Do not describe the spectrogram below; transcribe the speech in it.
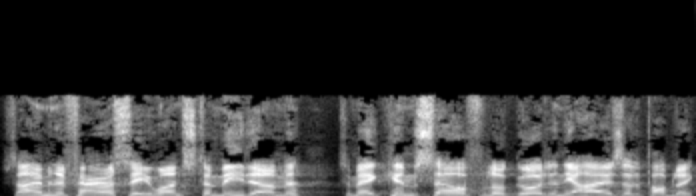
Simon the Pharisee wants to meet him to make himself look good in the eyes of the public.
